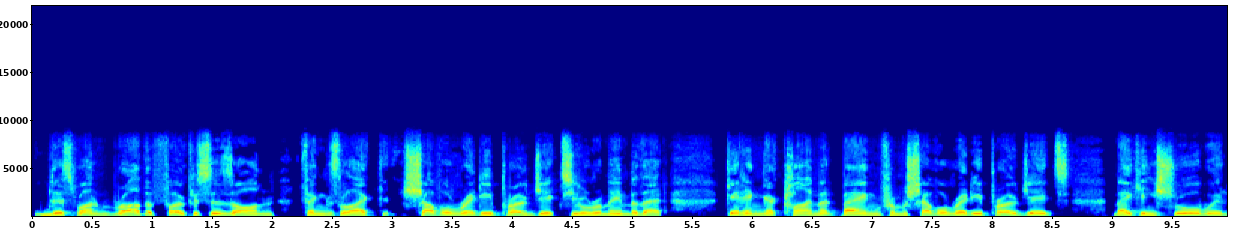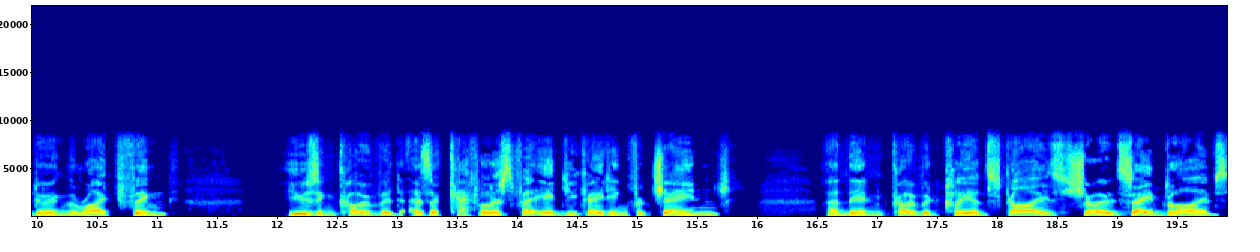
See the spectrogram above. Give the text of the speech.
this one rather focuses on things like shovel ready projects. You'll remember that. Getting a climate bang from shovel ready projects, making sure we're doing the right thing, using COVID as a catalyst for educating for change, and then COVID cleared skies, show, saved lives,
